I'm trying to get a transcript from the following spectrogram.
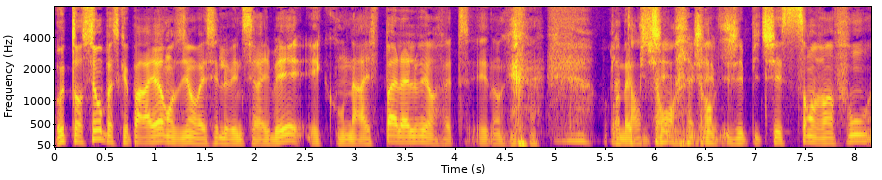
Haute tension parce que par ailleurs on se dit on va essayer de lever une série B et qu'on n'arrive pas à la lever en fait et donc La on a tension, pitché, elle j'ai- pitché 120 fonds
